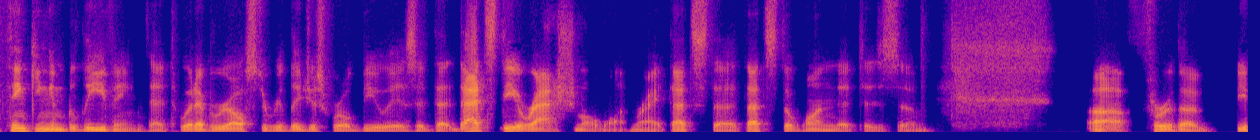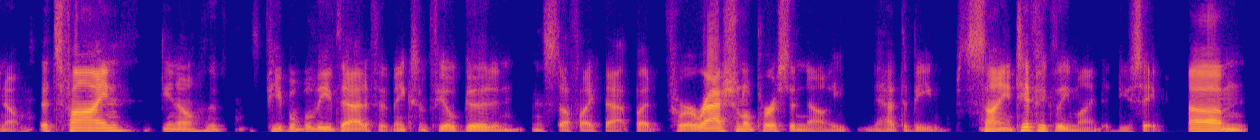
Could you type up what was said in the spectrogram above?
thinking and believing that whatever else the religious worldview is, that that's the irrational one, right? That's the that's the one that is um, uh, for the you know it's fine you know people believe that if it makes them feel good and, and stuff like that. But for a rational person no he had to be scientifically minded you see. Um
